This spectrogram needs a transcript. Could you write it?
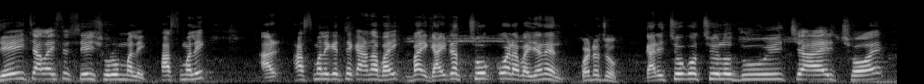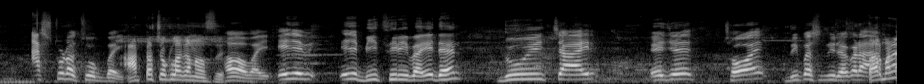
যেই চালাইছে সেই শোরুম মালিক ফার্স্ট মালিক। আর ফার্স্ট মালিকের থেকে আনা বাইক ভাই গাড়িটার চোখ কয়টা ভাই জানেন? কয়টা চোখ? গাড়ির চোখ হচ্ছে হলো দুই চার ছয় আষ্টটা চোখ ভাই। আটটা চোখ লাগানো আছে? হ্যাঁ ভাই এই যে এই যে বি থ্রি ভাই এই দেখেন দুই চার এই যে ছয় দুই পাশে দুই টাকা তার মানে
